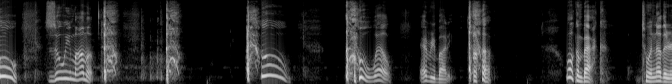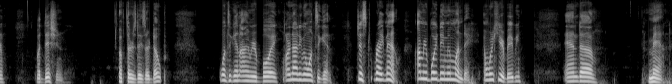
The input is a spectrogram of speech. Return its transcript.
Ooh, Zooey Mama. Ooh. well, everybody, welcome back to another edition of Thursdays Are Dope. Once again, I'm your boy, or not even once again, just right now. I'm your boy Damon Monday, and we're here, baby. And, uh, man,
